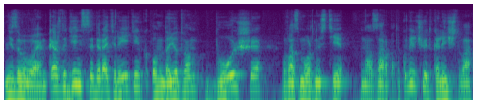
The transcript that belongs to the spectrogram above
Не забываем, каждый день собирать рейтинг, он дает вам больше возможности на заработок, увеличивает количество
